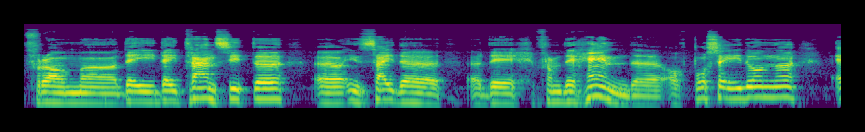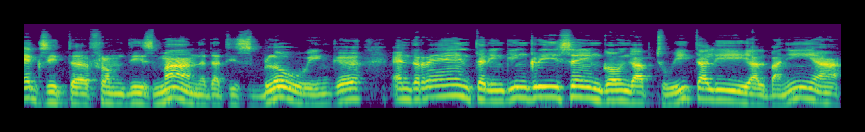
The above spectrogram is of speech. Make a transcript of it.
from uh, they they transit uh, inside the from the hand of Poseidon exit from this man that is blowing and re-entering in Greece and going up to Italy, Albania,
